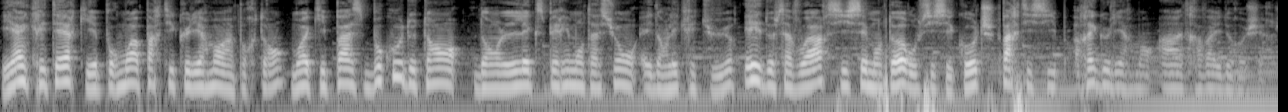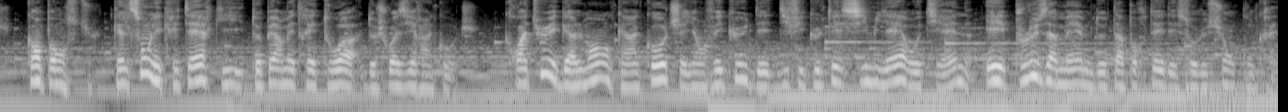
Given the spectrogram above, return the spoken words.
Et un critère qui est pour moi particulièrement important, moi qui passe beaucoup de temps dans l'expérimentation et dans l'écriture, est de savoir si ces mentors ou si ces coachs participent régulièrement à un travail de recherche. Qu'en penses-tu? Quels sont les critères qui te permettraient toi de choisir un coach? Crois-tu également qu'un coach ayant vécu des difficultés similaires aux tiennes est plus à même de t'apporter des solutions concrètes?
